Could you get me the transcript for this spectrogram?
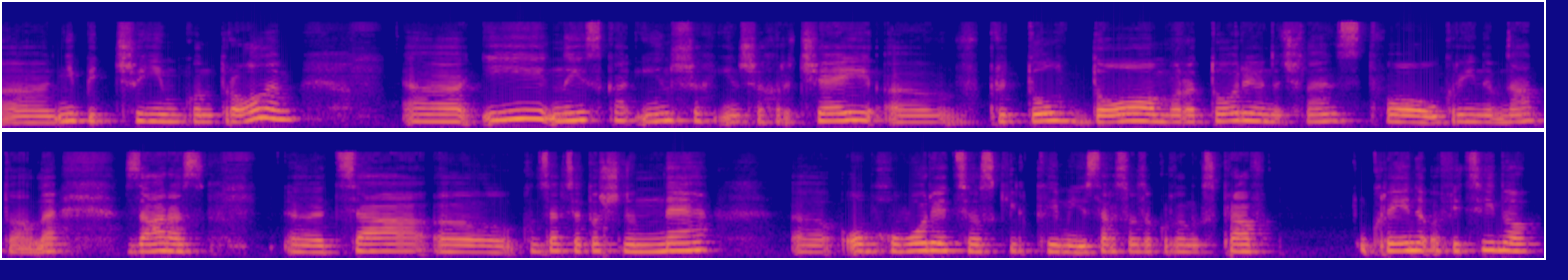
е, ні під чиїм контролем. Е, І низка інших інших речей е, впритул до мораторію на членство України в НАТО, але зараз е, ця е, концепція точно не е, обговорюється, оскільки Міністерство закордонних справ України офіційно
